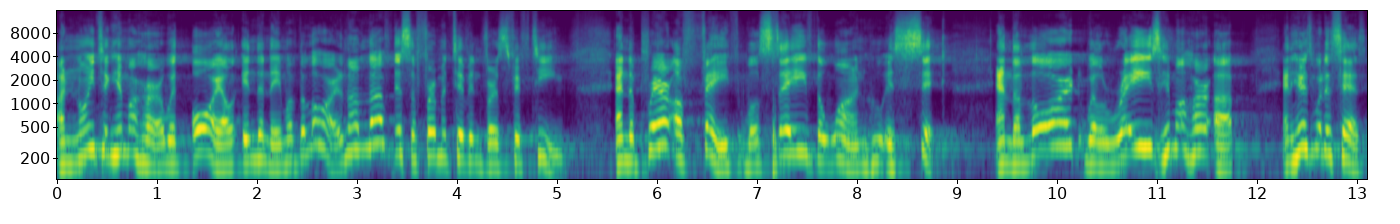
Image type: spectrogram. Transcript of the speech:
anointing him or her with oil in the name of the Lord. And I love this affirmative in verse 15. And the prayer of faith will save the one who is sick, and the Lord will raise him or her up. And here's what it says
